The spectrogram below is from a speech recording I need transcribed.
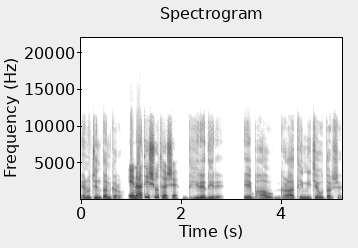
એનું ચિંતન કરો. એનાથી શું થશે? ધીરે ધીરે એ ભાવ ગળાથી નીચે ઉતરશે.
